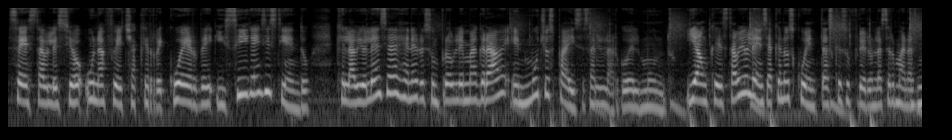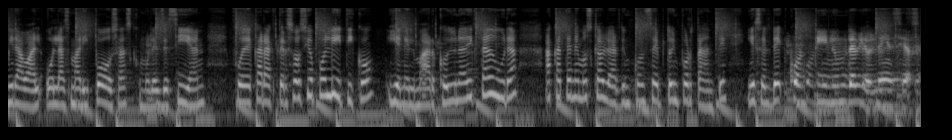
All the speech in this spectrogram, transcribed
se estableció una fecha que recuerde y siga insistiendo que la violencia de género es un problema grave en muchos países a lo largo del mundo. Y aunque esta violencia que nos cuentas que sufrieron las hermanas Mirabal o las mariposas, como les decían, fue de carácter sociopolítico y en el marco de una dictadura, acá tenemos que hablar de un concepto importante y es el de continuum de violencias,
